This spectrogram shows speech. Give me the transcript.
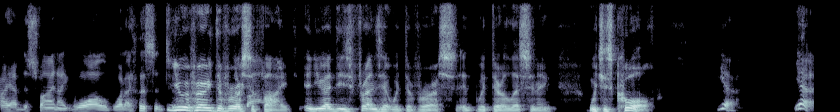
I have this finite wall of what I listen to. You were very diversified, and you had these friends that were diverse with their listening, which is cool. Yeah, yeah,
